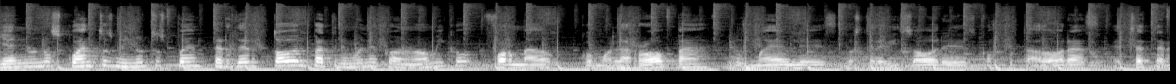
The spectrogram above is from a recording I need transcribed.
Y en unos cuantos minutos pueden perder todo el patrimonio económico formado como la ropa, los muebles, los televisores, computadoras, etc.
